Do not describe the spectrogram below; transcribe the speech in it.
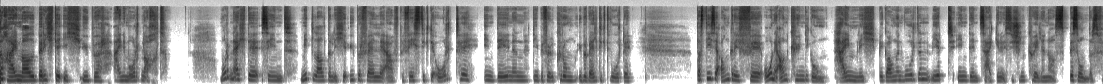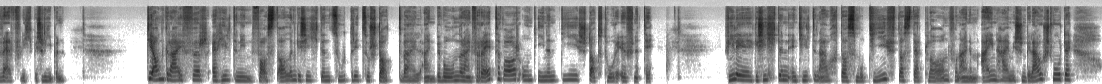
Noch einmal berichte ich über eine Mordnacht. Mordnächte sind mittelalterliche Überfälle auf befestigte Orte, in denen die Bevölkerung überwältigt wurde. Dass diese Angriffe ohne Ankündigung heimlich begangen wurden, wird in den zeitgenössischen Quellen als besonders verwerflich beschrieben. Die Angreifer erhielten in fast allen Geschichten Zutritt zur Stadt, weil ein Bewohner ein Verräter war und ihnen die Stadttore öffnete. Viele Geschichten enthielten auch das Motiv, dass der Plan von einem Einheimischen belauscht wurde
